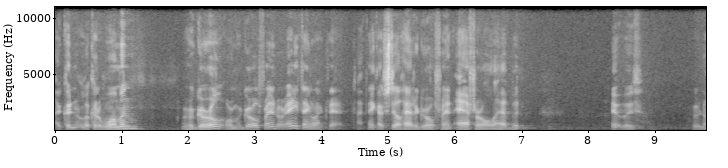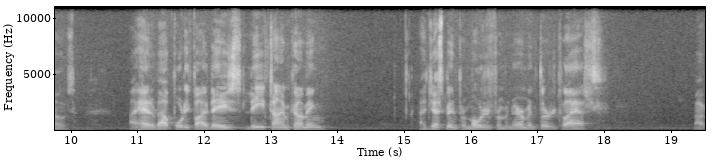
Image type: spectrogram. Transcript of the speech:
I couldn't look at a woman or a girl or my girlfriend or anything like that. I think I still had a girlfriend after all that, but it was, who knows. I had about 45 days leave time coming. I'd just been promoted from an airman third class about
